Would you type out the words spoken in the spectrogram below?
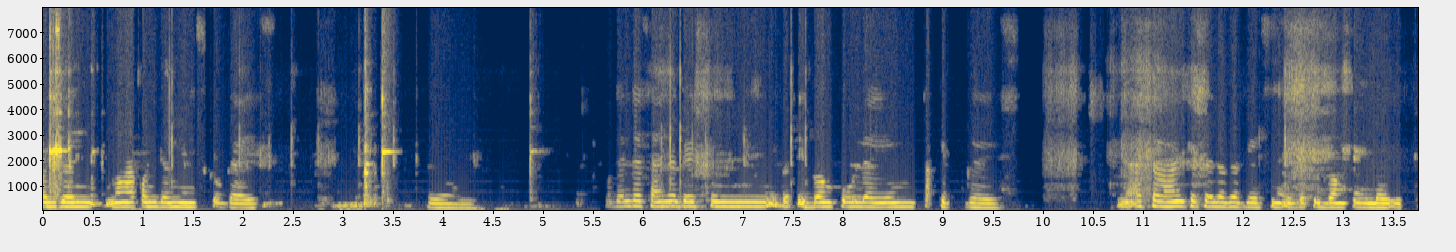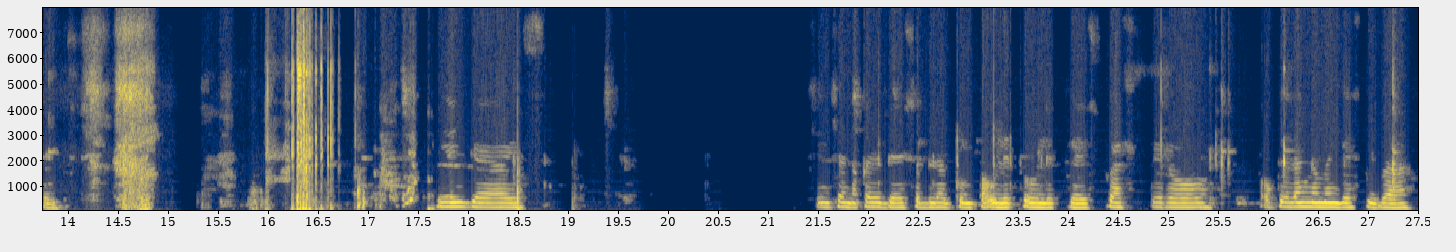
condon mga condiments ko guys. Ayan. Maganda sana guys kung iba't ibang kulay yung takip guys. Naasahan ko talaga guys na iba't ibang kulay ito. Ayan guys. Sinsya na kayo guys sa vlog kong paulit-ulit guys. Kas, pero okay lang naman guys, di ba?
